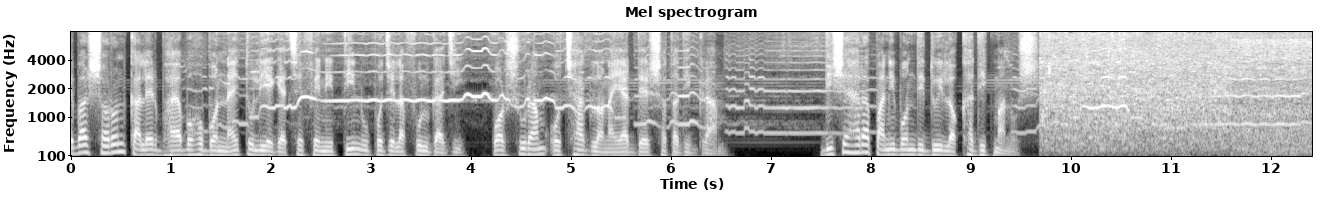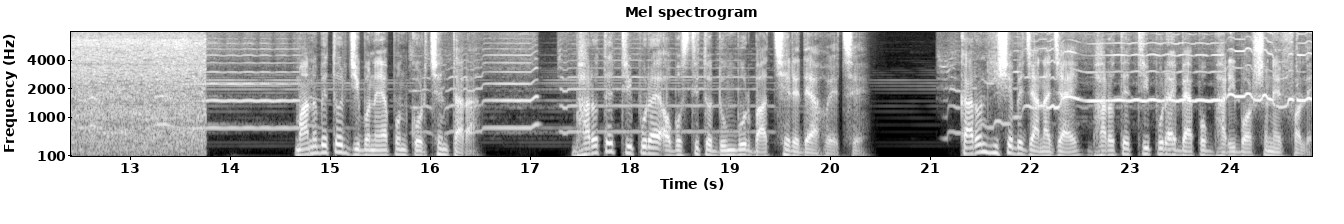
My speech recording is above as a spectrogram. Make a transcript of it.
এবার ভয়াবহ বন্যায় তলিয়ে গেছে ফেনীর তিন উপজেলা ফুলগাজী, পরশুরাম ও ছাগ লনাইয়ার দেড় শতাধিক গ্রাম। দিশেহারা পানিবন্দী দুই লক্ষাধিক মানুষ। মানবেতর জীবনযাপন করছেন তারা। ভারতের ত্রিপুরায় অবস্থিত ডুম্বুর বাঁধ ছেড়ে দেয়া হয়েছে। কারণ হিসেবে জানা যায় ভারতের ত্রিপুরায় ব্যাপক ভারী বর্ষণের ফলে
